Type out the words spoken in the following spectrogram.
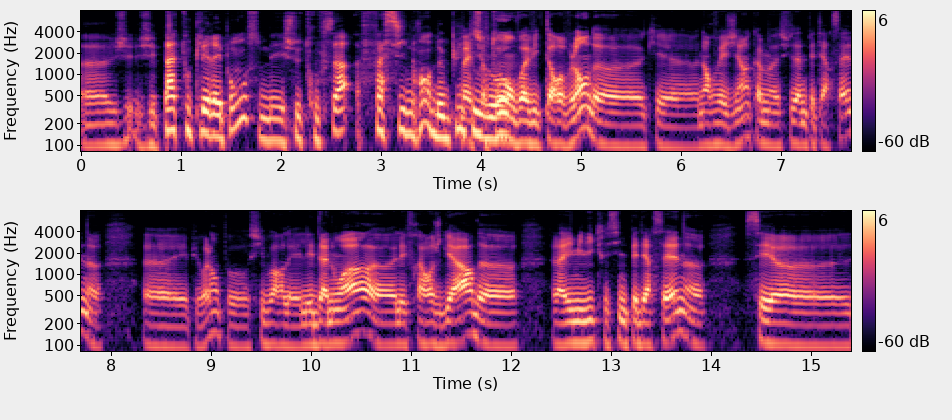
Euh, j'ai pas toutes les réponses, mais je trouve ça fascinant depuis bah, toujours. Surtout, on voit Victor Hovland, euh, qui est euh, norvégien, comme Suzanne Petersen. et puis voilà, on peut aussi voir les, Danois, les frères Hochgaard, la Émilie Christine Pedersen. c'est un,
